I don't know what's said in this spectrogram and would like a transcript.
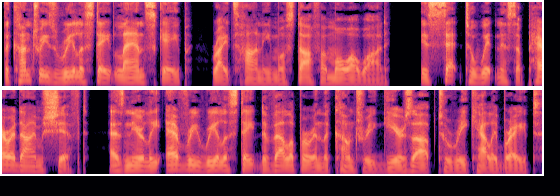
The country's real estate landscape, writes Hani Mostafa Moawad, is set to witness a paradigm shift as nearly every real estate developer in the country gears up to recalibrate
